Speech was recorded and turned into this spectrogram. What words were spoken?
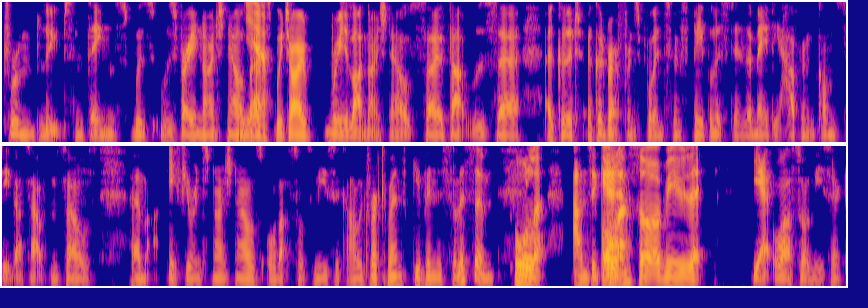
drum loops and things was was very Nine Inch Nails Yeah. which I really like Nine Inch Nails. So that was uh, a good a good reference point and for people listening that maybe haven't gone to seek that out themselves. Um, if you're into Nine Inch Nails or that sort of music, I would recommend giving this a listen. All that, And all again, that sort of music. yeah, all that sort of music.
